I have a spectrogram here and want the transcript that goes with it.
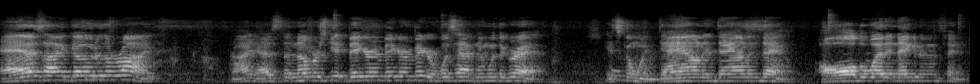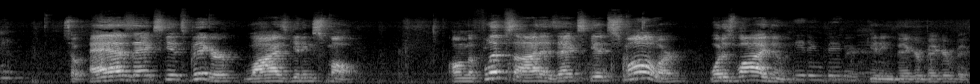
As I go to the right, right, as the numbers get bigger and bigger and bigger, what's happening with the graph? It's going down and down and down, all the way to negative infinity. So as x gets bigger, y is getting smaller. On the flip side, as x gets smaller, what is y doing? Getting bigger. Getting bigger, bigger, bigger.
